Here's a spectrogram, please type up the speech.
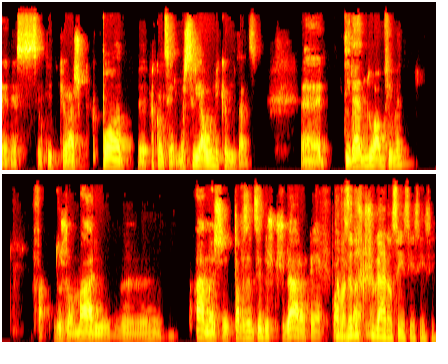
É nesse sentido que eu acho que pode eh, acontecer, mas seria a única mudança. Eh, tirando, obviamente, o facto do João Mário. eh, ah, mas estavas a dizer dos que jogaram, quem é que pode. Estava a dizer dos que é? jogaram, sim, sim, sim, sim.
